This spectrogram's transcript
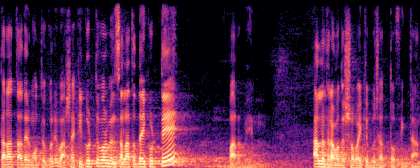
তারা তাদের মতো করে বাসা কি করতে পারবেন? সালাত আদায় করতে পারবেন। আল্লাহ তালা আমাদের সবাইকে বোঝার তৌফিক দান।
